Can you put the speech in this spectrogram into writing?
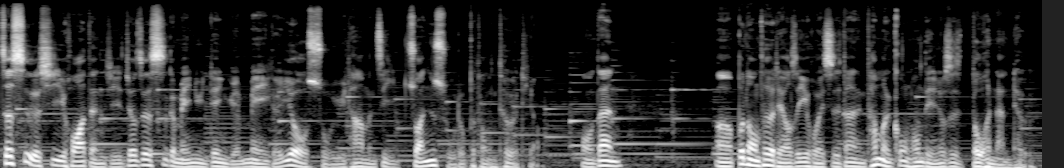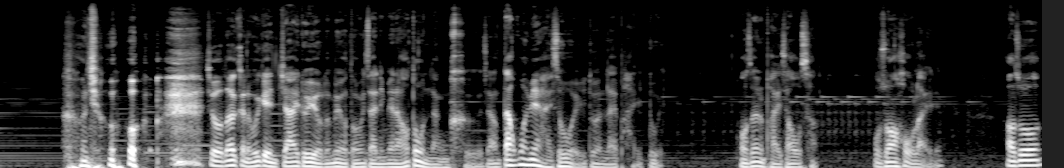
这四个细花等级，就这四个美女店员，每个又属于他们自己专属的不同特调。哦，但呃，不同特调是一回事，但他们共同点就是都很难喝。就就他可能会给你加一堆有的没有东西在里面，然后都很难喝这样，但外面还是会有一堆人来排队。我真的排超长。我说后来的，他说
